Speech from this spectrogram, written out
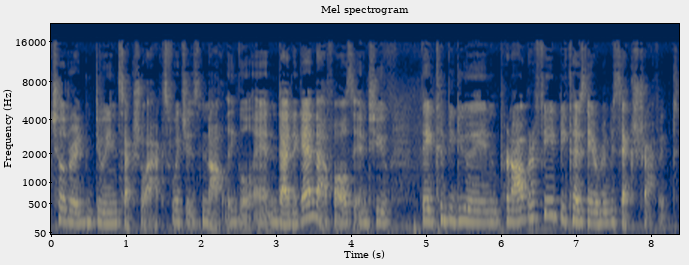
children doing sexual acts, which is not legal, and then again, that falls into they could be doing pornography because they were maybe sex trafficked.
